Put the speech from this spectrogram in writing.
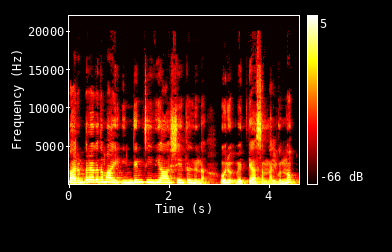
പരമ്പരാഗതമായി ഇന്ത്യൻ ടി വി ആശയത്തിൽ നിന്ന് ഒരു വ്യത്യാസം നൽകുന്നു.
